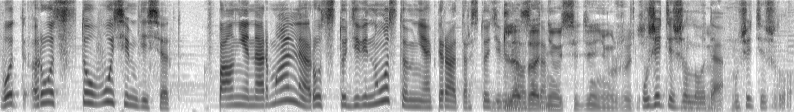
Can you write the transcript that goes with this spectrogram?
Вот рост 180 вполне нормально, рост 190, у меня оператор 190. Для заднего сидения уже... Уже тяжело, да, да уже тяжело.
